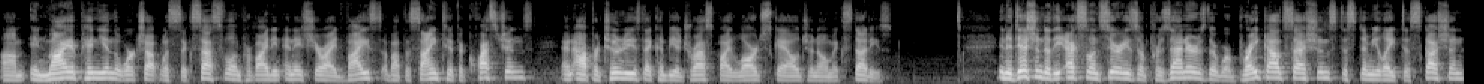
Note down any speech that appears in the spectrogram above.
Um, in my opinion, the workshop was successful in providing NHGRI advice about the scientific questions and opportunities that can be addressed by large-scale genomic studies. In addition to the excellent series of presenters, there were breakout sessions to stimulate discussion,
